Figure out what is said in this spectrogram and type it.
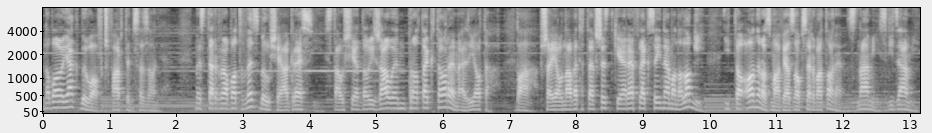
No bo jak było w czwartym sezonie? Mr. Robot wyzbył się agresji, stał się dojrzałym protektorem Eliota. Ba, przejął nawet te wszystkie refleksyjne monologi i to on rozmawia z obserwatorem, z nami, z widzami.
